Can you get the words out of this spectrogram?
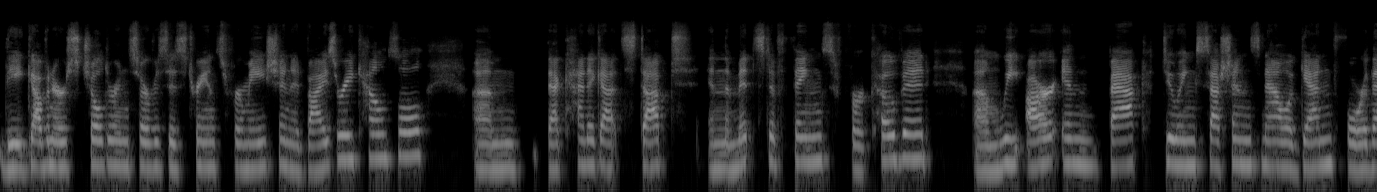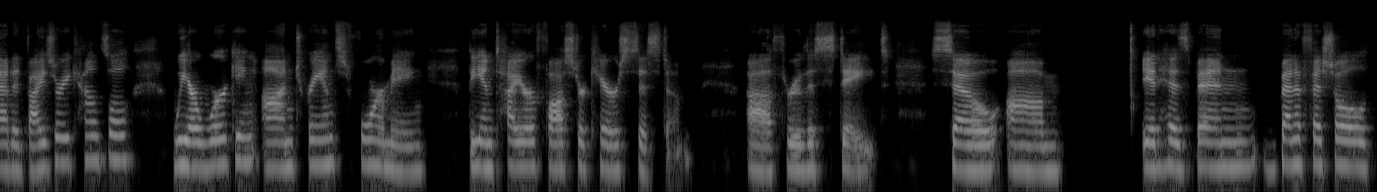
the Governor's Children's Services Transformation Advisory Council. Um, that kind of got stopped in the midst of things for COVID. Um, we are in back doing sessions now again for that advisory council. We are working on transforming the entire foster care system uh, through the state. So um, it has been beneficial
